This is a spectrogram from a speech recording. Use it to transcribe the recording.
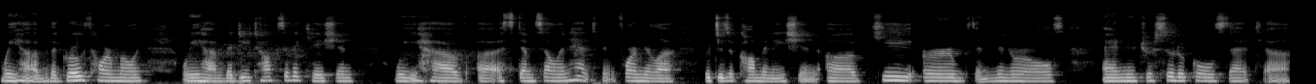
we have the growth hormone we have the detoxification we have a stem cell enhancement formula which is a combination of key herbs and minerals and nutraceuticals that uh,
